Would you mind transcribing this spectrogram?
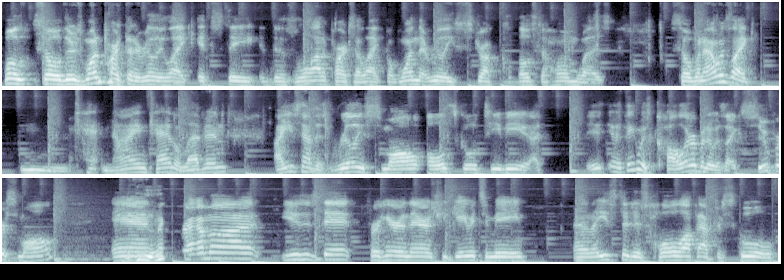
well, so there's one part that I really like. It's the there's a lot of parts I like, but one that really struck close to home was so when I was like mm, 10, 9, 10, 11, I used to have this really small old school TV. I, it, I think it was color, but it was like super small. And mm-hmm. my grandma uses it for here and there, and she gave it to me. And I used to just hole up after school.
